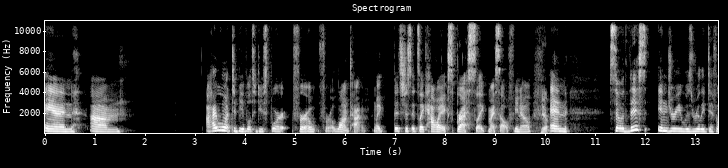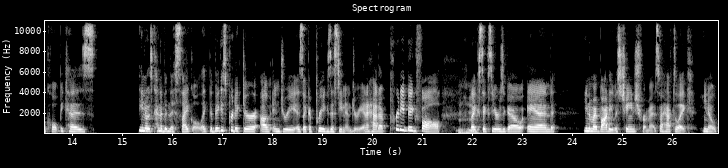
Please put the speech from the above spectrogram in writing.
And um I want to be able to do sport for a for a long time. Like it's just it's like how I express like myself, you know. Yeah. And so this injury was really difficult because you know, it's kind of been this cycle. Like the biggest predictor of injury is like a pre-existing injury. And I had a pretty big fall mm-hmm. like six years ago. And, you know, my body was changed from it. So I have to like, you know,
